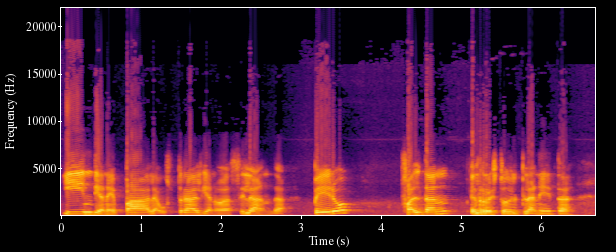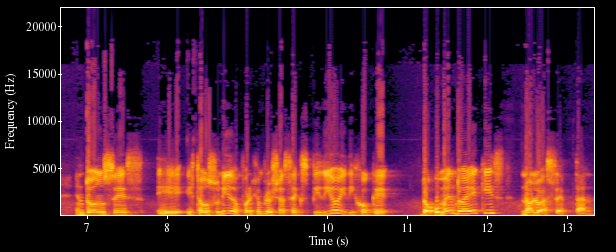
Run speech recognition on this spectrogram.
India, Nepal, Australia, Nueva Zelanda, pero faltan el resto del planeta. Entonces, eh, Estados Unidos, por ejemplo, ya se expidió y dijo que documento X no lo aceptan.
